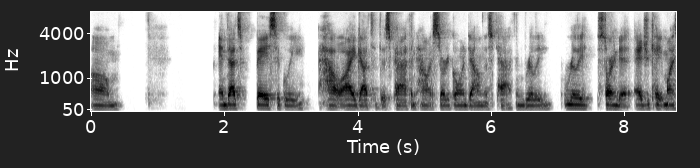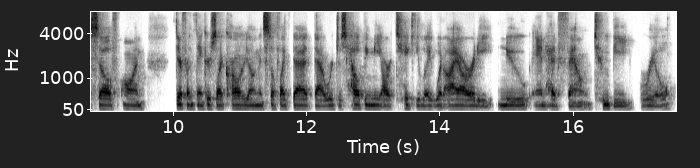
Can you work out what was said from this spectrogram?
Um, and that's basically how I got to this path and how I started going down this path and really, really starting to educate myself on different thinkers like Carl Jung and stuff like that that were just helping me articulate what I already knew and had found to be real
